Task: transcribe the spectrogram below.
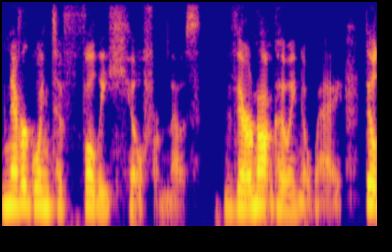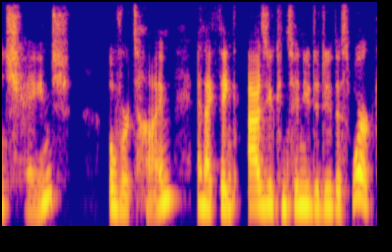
never going to fully heal from those. They're not going away. They'll change over time. And I think as you continue to do this work,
